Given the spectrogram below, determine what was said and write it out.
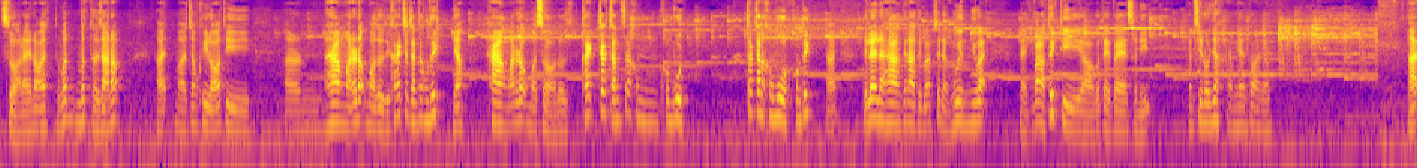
sửa này nọ thì mất mất thời gian lắm. Đấy mà trong khi đó thì à, hàng mà đã động vào rồi thì khách chắc chắn sẽ không thích nhá. Hàng mà đã động mà sửa rồi khách chắc chắn sẽ không không vui. Chắc chắn là không mua không thích. Đấy. Thế nên là hàng thế nào thì em sẽ để nguyên như vậy. Để các bác nào thích thì uh, có thể về xử lý. Em xin lỗi nhá em nghe điện thoại này. Đấy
